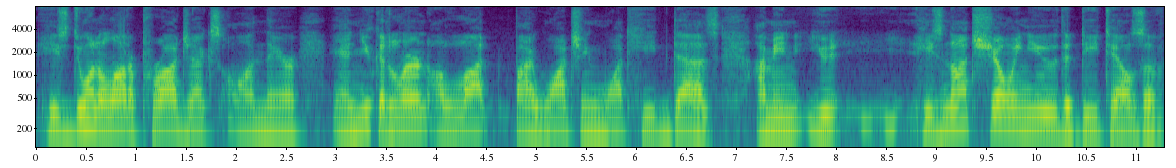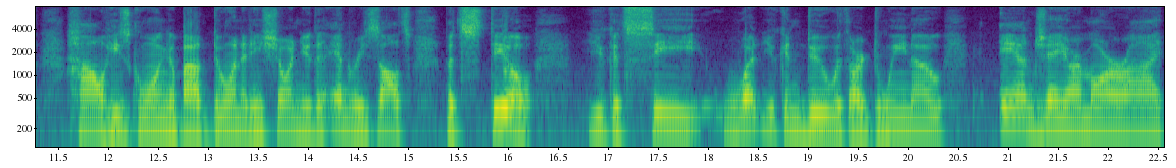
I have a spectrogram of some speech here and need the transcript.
he's doing a lot of projects on there and you could learn a lot by watching what he does. I mean, you he's not showing you the details of how he's going about doing it. He's showing you the end results, but still you could see what you can do with Arduino and JMRI,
